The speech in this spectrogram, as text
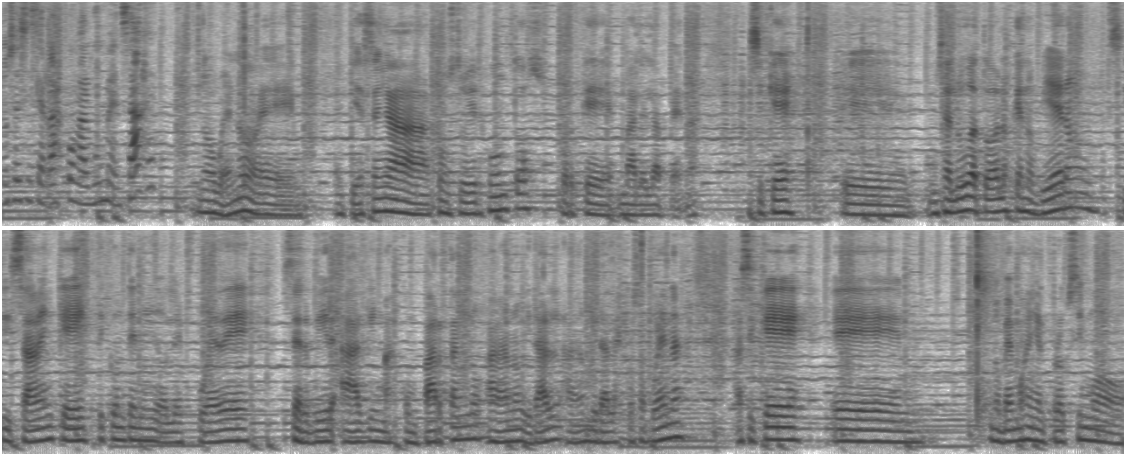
No sé si cerrás con algún mensaje. No, bueno, eh, empiecen a construir juntos porque vale la pena. Así que eh, un saludo a todos los que nos vieron. Si saben que este contenido les puede servir a alguien más, compártanlo, háganlo viral, hagan viral las cosas buenas. Así que eh, nos vemos en el próximo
